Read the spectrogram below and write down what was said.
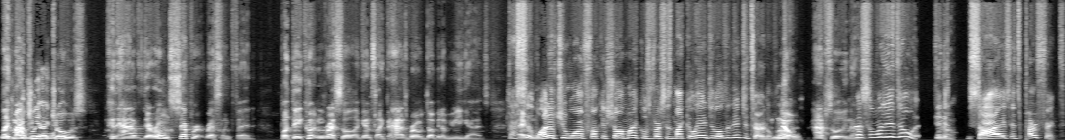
Like my GI Joes could have their own separate wrestling fed, but they couldn't wrestle against like the Hasbro WWE guys. That's And- it. Why don't you want fucking Shawn Michaels versus Michelangelo, the Ninja Turtle? Bro? No, absolutely not. That's what are you doing? Did No. it size? It's perfect.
